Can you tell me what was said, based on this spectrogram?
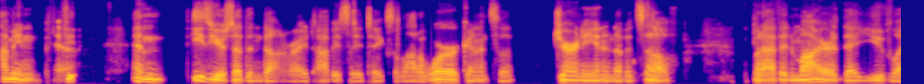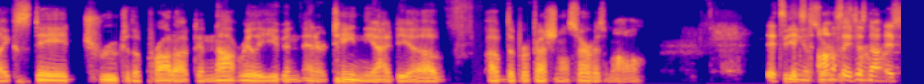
I mean, yeah. and easier said than done, right? Obviously, it takes a lot of work and it's a journey in and of itself. But I've admired that you've like stayed true to the product and not really even entertained the idea of of the professional service model it's, it's honestly it's just not it's,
